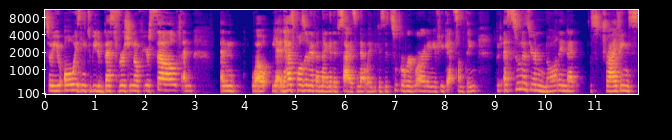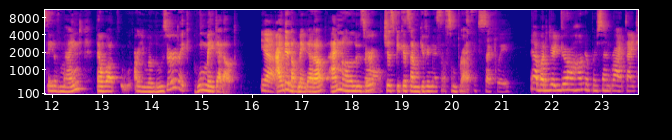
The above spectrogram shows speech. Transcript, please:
so you always need to be the best version of yourself and and well yeah it has positive and negative sides in that way because it's super rewarding if you get something but as soon as you're not in that striving state of mind then what are you a loser like who made that up yeah, i did not make that up i'm not a loser No. just because i'm giving myself some breath exactly. Yeah, but you're you're hundred percent right. Like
